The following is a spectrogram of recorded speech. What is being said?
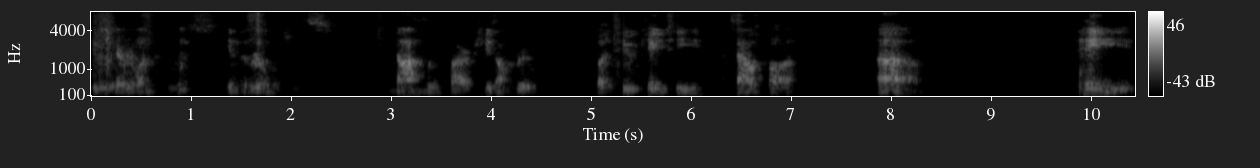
to everyone who is in the room, which is not Moonflower, she's on the roof, but to KT and Southpaw. Um, hey,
